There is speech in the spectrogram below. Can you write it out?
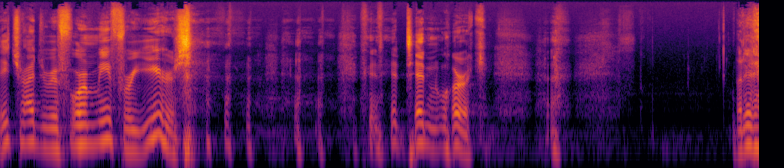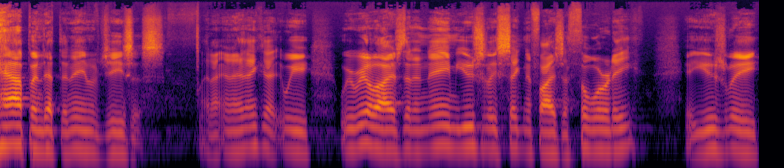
They tried to reform me for years, and it didn't work. But it happened at the name of Jesus. And I, and I think that we, we realize that a name usually signifies authority. It usually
